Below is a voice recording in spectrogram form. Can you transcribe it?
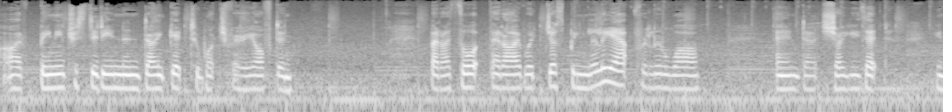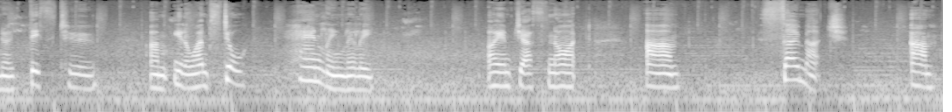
I've been interested in and don't get to watch very often. But I thought that I would just bring Lily out for a little while and uh, show you that you know this too um, you know I'm still handling Lily. I am just not um, so much um,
